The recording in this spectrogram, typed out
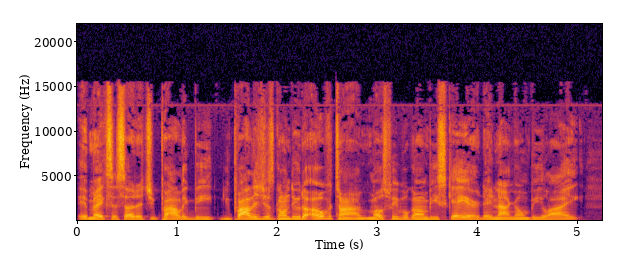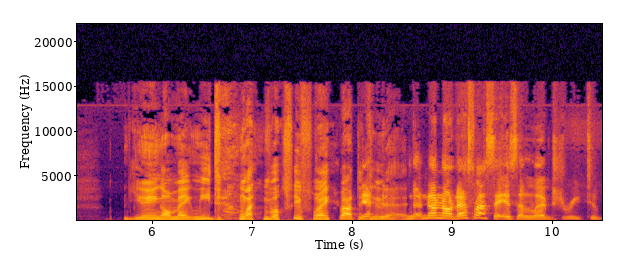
It makes it so that you probably be you probably just gonna do the overtime. Most people gonna be scared. They're not gonna be like you ain't gonna make me do like most people ain't about to do that. No, no, no, that's why I say it's a luxury to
